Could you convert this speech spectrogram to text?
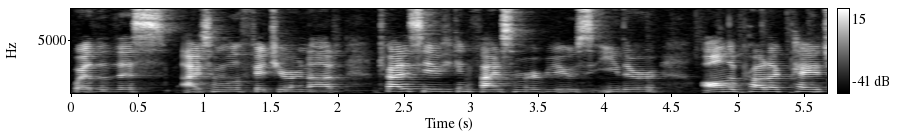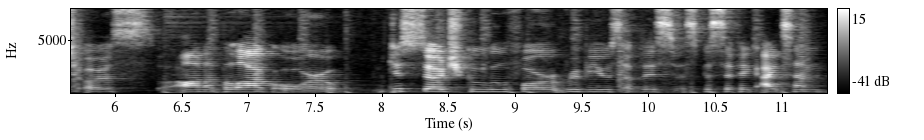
whether this item will fit you or not, try to see if you can find some reviews either on the product page or on a blog or just search Google for reviews of this specific item.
